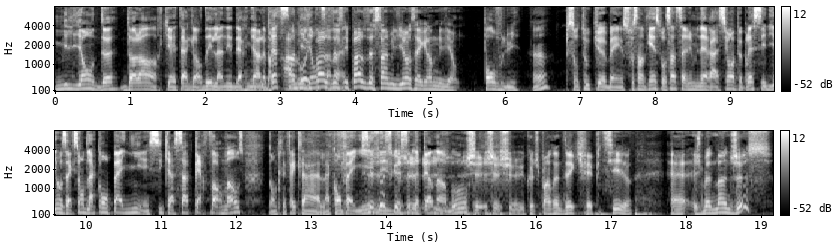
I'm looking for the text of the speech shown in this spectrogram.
millions de dollars qui a été accordé l'année dernière. Le près de 100 millions il passe de, il passe de 100 millions à 50 millions pauvre lui. Hein? Surtout que ben 75% de sa rémunération à peu près c'est lié aux actions de la compagnie ainsi qu'à sa performance. Donc le fait que la, compagnie décide de perdre en bourse. Je, je, je, écoute, je suis pas en train de dire qu'il fait pitié. Là. Euh, je me demande juste,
